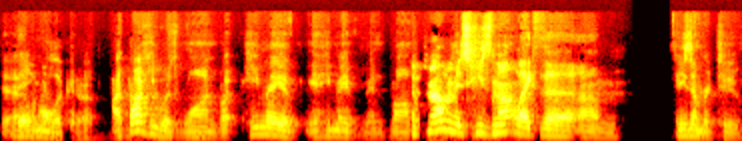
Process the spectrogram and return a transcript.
Yeah, they, let me look it up. I thought he was one, but he may have yeah, he may have been bumped. The problem is he's not like the um he's number two.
